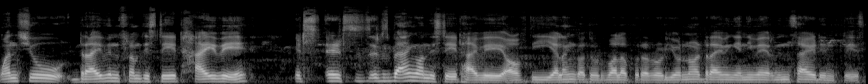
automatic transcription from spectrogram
Once you drive in from the state highway it's it's it's bang on the state highway of the Yelahanka Doddaballapura road. You're not driving anywhere inside in place.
